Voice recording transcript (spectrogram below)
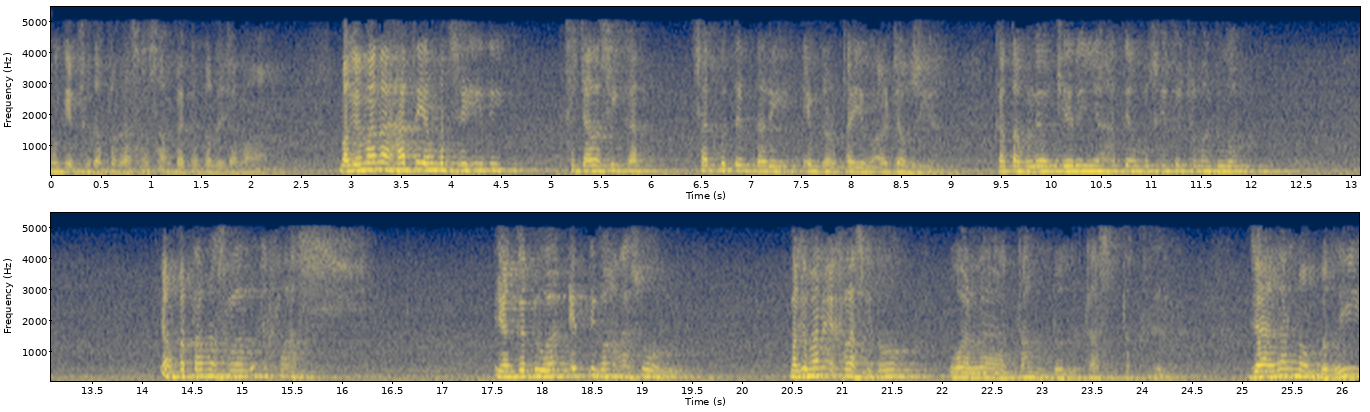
Mungkin sudah pernah saya sampaikan kepada jamaah. Bagaimana hati yang bersih ini? Secara singkat, saya kutip dari Ibnu Qayyim Al-Jauziyah. Kata beliau cirinya hati yang bersih itu cuma dua. Yang pertama selalu ikhlas. Yang kedua ittiba Rasul. Bagaimana ikhlas itu? Wala tamdun tastakthir. Jangan memberi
